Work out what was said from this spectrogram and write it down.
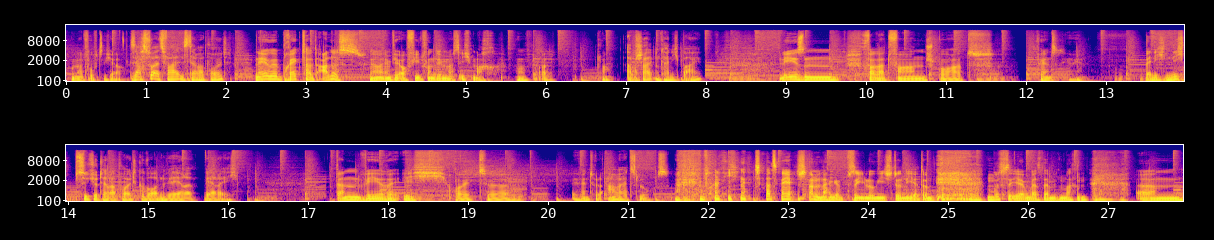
150 Jahre. Sagst du als Verhaltenstherapeut? Nee, prägt halt alles. Ja, irgendwie auch viel von dem, was ich mache. Also, klar. Abschalten kann ich bei? Lesen, Fahrradfahren, Sport, Fernsehserien. Wenn ich nicht Psychotherapeut geworden wäre, wäre ich? Dann wäre ich heute eventuell arbeitslos. ich hatte ja schon lange Psychologie studiert und musste irgendwas damit machen. Ähm,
